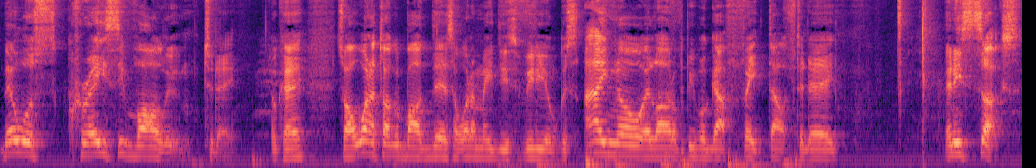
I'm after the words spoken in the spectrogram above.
there was crazy volume today okay? So i want to talk about this. I want to make this video because i know a lot of people got faked out today and it sucks.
